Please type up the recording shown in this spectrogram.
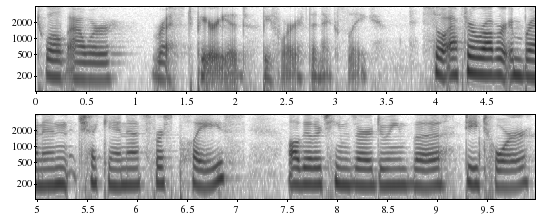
12 hour rest period before the next leg. So after Robert and Brennan check in as first place, all the other teams are doing the detour.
